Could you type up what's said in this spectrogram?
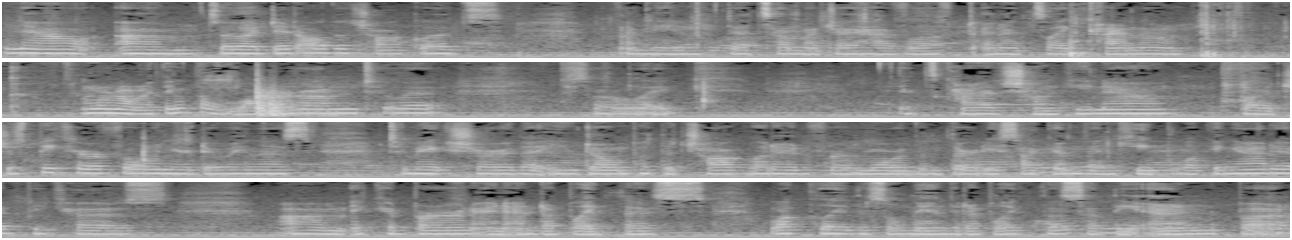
Now, um, so I did all the chocolates. I mean, that's how much I have left. And it's like kind of, I don't know, I think the water got into it. So like, it's kind of chunky now. But just be careful when you're doing this to make sure that you don't put the chocolate in for more than 30 seconds and keep looking at it because um, it could burn and end up like this. Luckily, this only ended up like this at the end, but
